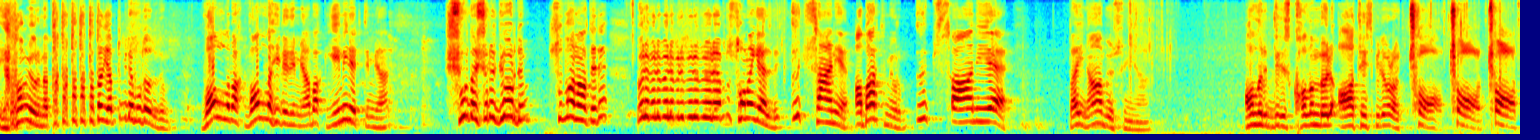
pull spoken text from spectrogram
Yapamıyorum ya. Tak tak tak tak tak yaptı bir de burada dedim. Vallahi bak vallahi dedim ya. Bak yemin ettim ya. Şurada şunu gördüm. Subhanallah dedi. Böyle böyle böyle böyle böyle böyle yaptı sona geldi. 3 saniye. Abartmıyorum. 3 saniye. Dayı ne yapıyorsun ya? Alır biriz kalın böyle A tespihli var. Çat çat çat.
